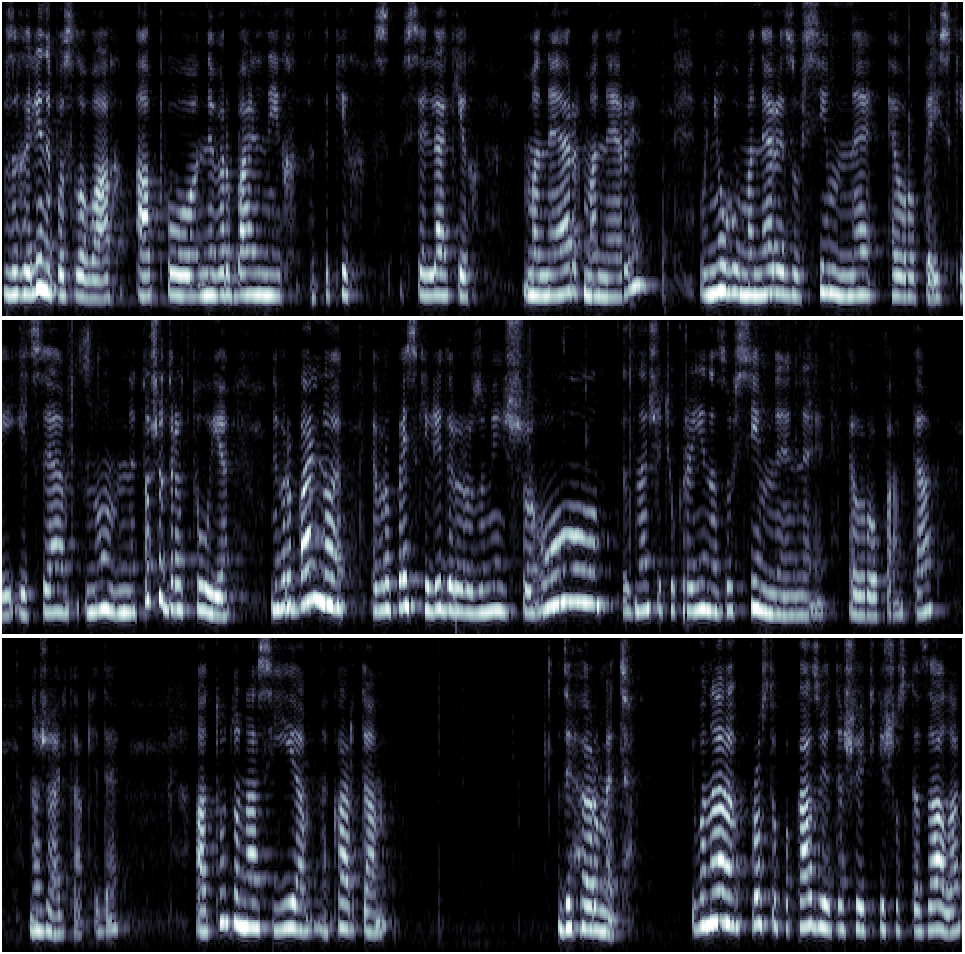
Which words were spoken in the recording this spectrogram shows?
взагалі не по словах, а по невербальних таких всіляких манер, манери. В нього манери зовсім не європейські. І це ну, не то, що дратує. Невербально європейські лідери розуміють, що о, значить Україна зовсім не, не Європа. Так? На жаль, так іде. А тут у нас є карта The Hermit. І вона просто показує те, що я тільки що сказала.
